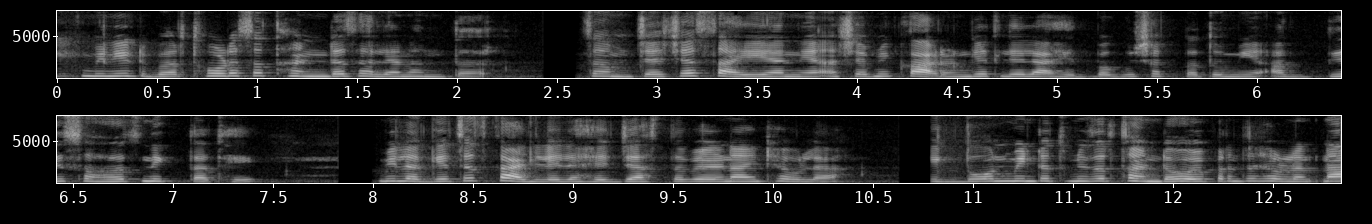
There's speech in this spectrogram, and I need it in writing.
एक मिनिटभर थोडंसं थंड झाल्यानंतर चमच्याच्या साह्याने अशा मी काढून घेतलेल्या आहेत. बघू शकता तुम्ही अगदी सहज निघतात हे. मी लगेचच काढलेले आहेत जास्त वेळ नाही ठेवला. एक दोन मिनटं तुम्ही जर थंड होईपर्यंत ठेवलं ना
